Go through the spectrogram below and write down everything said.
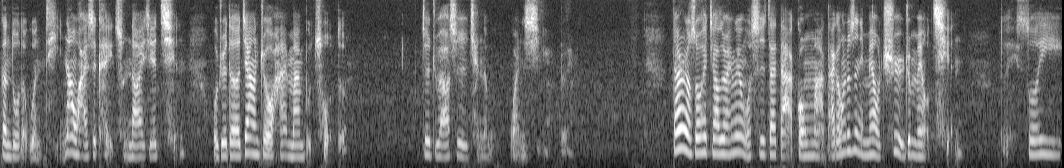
更多的问题。那我还是可以存到一些钱，我觉得这样就还蛮不错的。这主要是钱的关系，对。当然有时候会焦虑，因为我是在打工嘛，打工就是你没有去就没有钱，对，所以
